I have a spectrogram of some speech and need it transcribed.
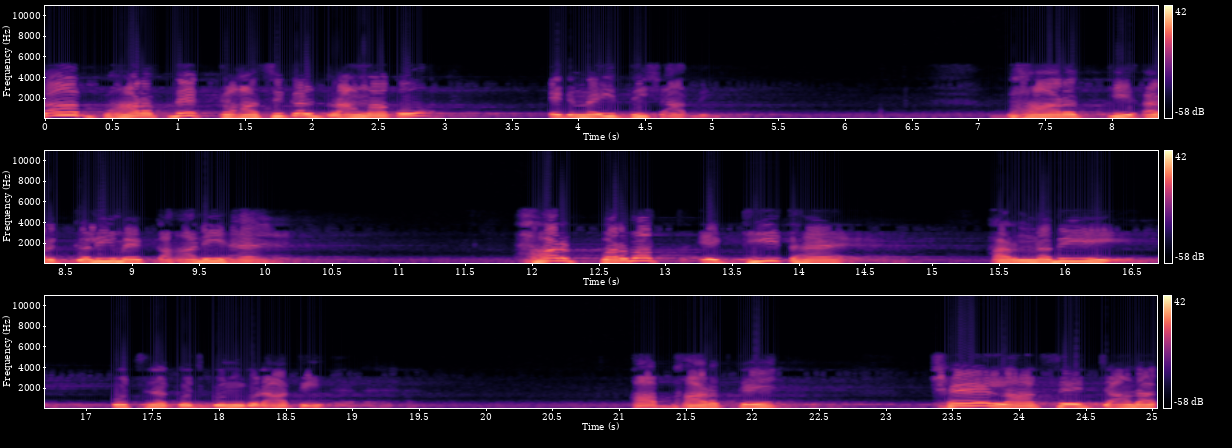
तब भारत ने क्लासिकल ड्रामा को एक नई दिशा दी? भारत की हर गली में कहानी है, हर पर्वत एक गीत है, हर नदी कुछ न कुछ गुनगुनाती है। आप भारत के छह लाख से ज़्यादा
